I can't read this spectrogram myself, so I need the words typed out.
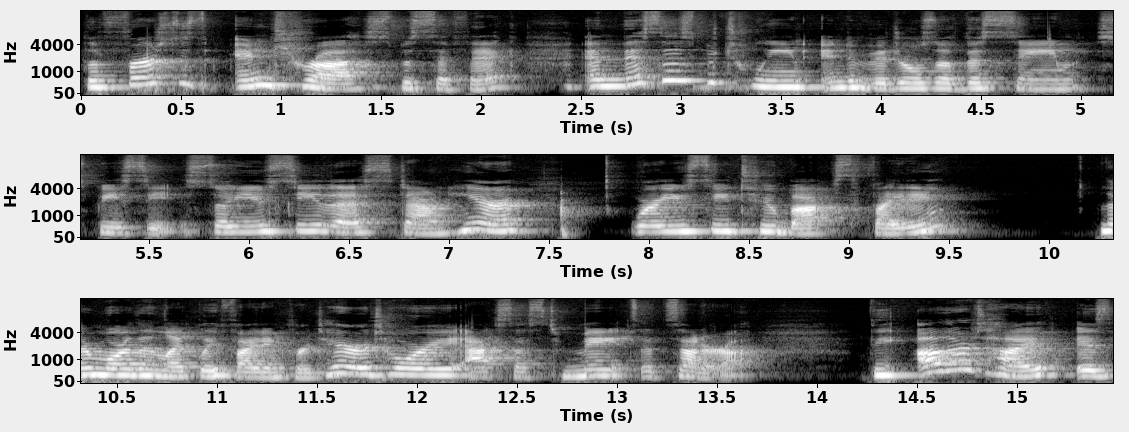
The first is intra-specific, and this is between individuals of the same species. So, you see this down here where you see two bucks fighting. They're more than likely fighting for territory, access to mates, etc. The other type is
